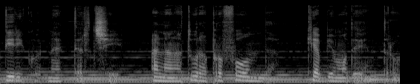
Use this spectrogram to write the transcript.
di riconnetterci alla natura profonda che abbiamo dentro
